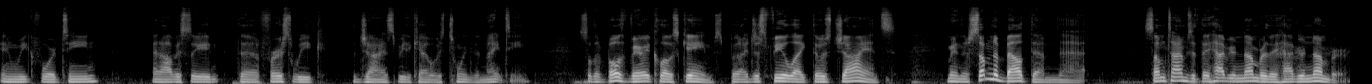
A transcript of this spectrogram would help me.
in Week 14, and obviously the first week the Giants beat the Cowboys twenty to nineteen. So they're both very close games, but I just feel like those Giants, man, there's something about them that sometimes if they have your number, they have your number.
